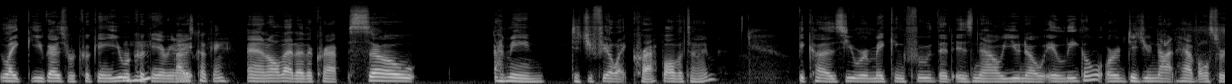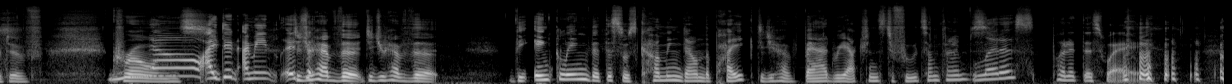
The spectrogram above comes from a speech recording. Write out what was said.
like you guys were cooking. You were mm-hmm. cooking every night. I was cooking. And all that other crap. So, I mean, did you feel like crap all the time? Because you were making food that is now, you know, illegal? Or did you not have all sorts of Crohn's? No, I didn't. I mean, it's did you have the, did you have the, the inkling that this was coming down the pike? Did you have bad reactions to food sometimes? Let us put it this way.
